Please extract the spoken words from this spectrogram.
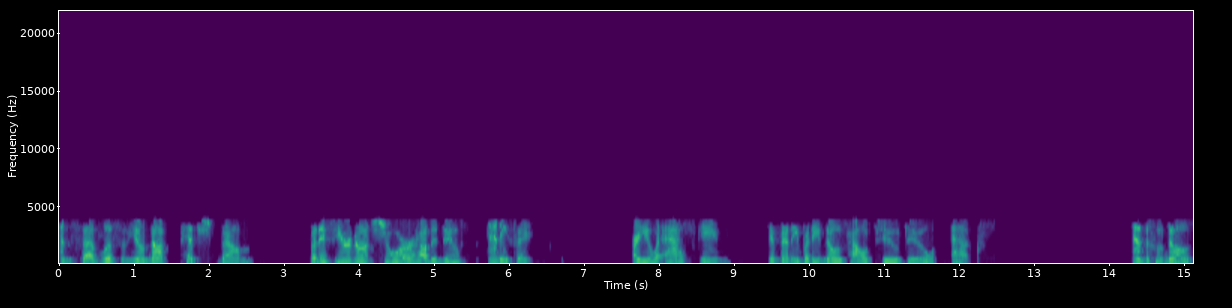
and said, listen, you know, not pitch them, but if you're not sure how to do anything, are you asking if anybody knows how to do X? And who knows,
